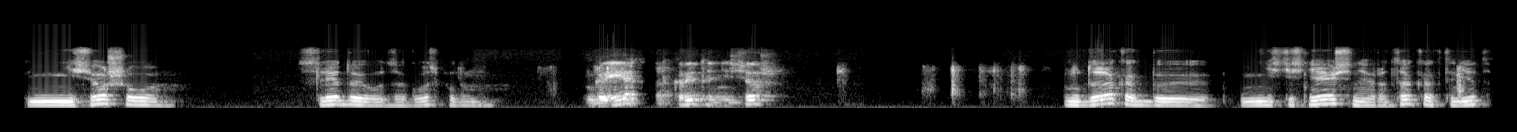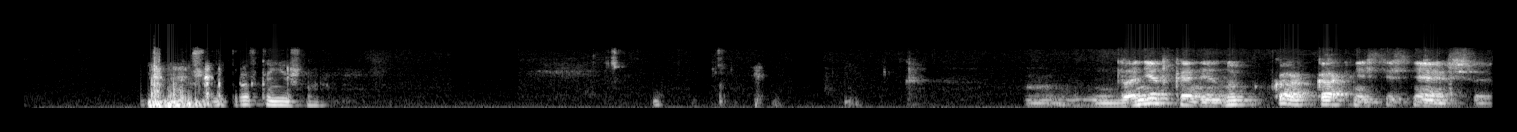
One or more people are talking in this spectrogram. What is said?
несешь его, следуя вот за Господом. Грех открыто несешь? Ну да, как бы не стесняешься, наверное, так как-то нет. Не прав, конечно. Да нет, конечно. Ну как, как не стесняешься?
